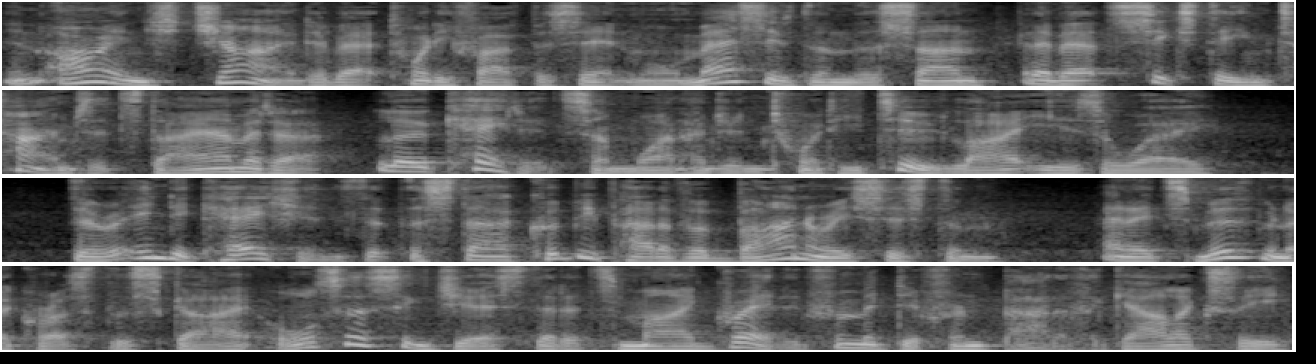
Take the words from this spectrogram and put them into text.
an orange giant about 25% more massive than the Sun and about 16 times its diameter, located some 122 light years away. There are indications that the star could be part of a binary system, and its movement across the sky also suggests that it's migrated from a different part of the galaxy.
